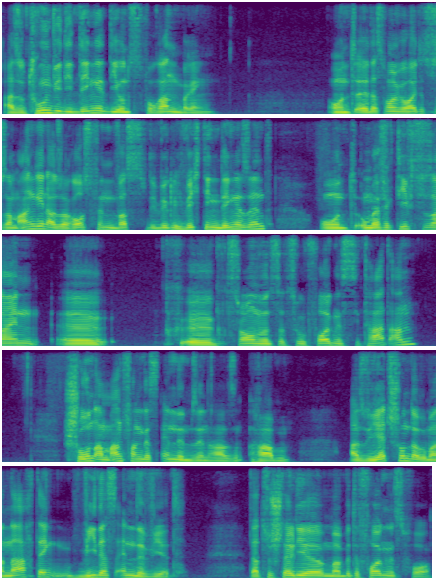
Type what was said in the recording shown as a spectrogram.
Also tun wir die Dinge, die uns voranbringen. Und äh, das wollen wir heute zusammen angehen, also herausfinden, was die wirklich wichtigen Dinge sind. Und um effektiv zu sein, äh, äh, schauen wir uns dazu folgendes Zitat an. Schon am Anfang das Ende im Sinn haben. Also jetzt schon darüber nachdenken, wie das Ende wird. Dazu stell dir mal bitte Folgendes vor.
